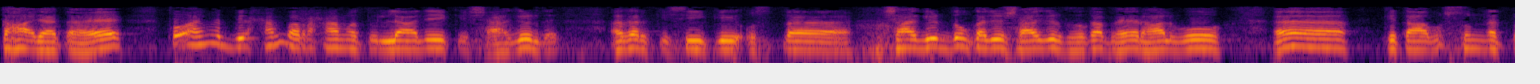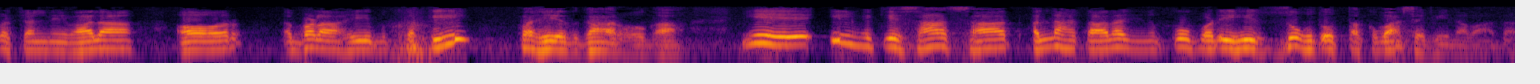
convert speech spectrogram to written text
کہا جاتا ہے۔ تو احمد بن حنبل رحمت اللہ علیہ کے شاگرد، اگر کسی کے شاگردوں کا جو شاگرد ہوگا، بہرحال وہ کتاب و سنت پر چلنے والا اور بڑا ہی متقی پرہیزگار ہوگا۔ یہ علم کے ساتھ ساتھ اللہ تعالیٰ جن کو بڑی ہی زہد و تقوا سے بھی نوازا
